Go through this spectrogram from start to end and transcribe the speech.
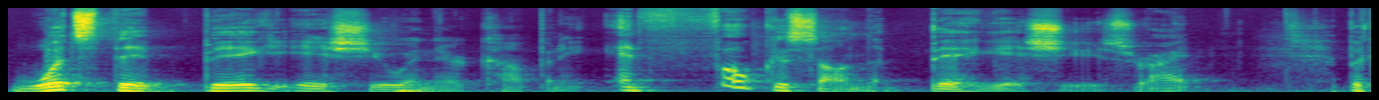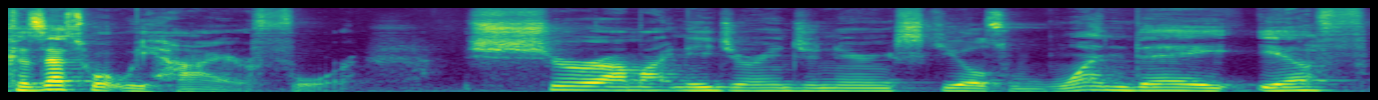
what's the big issue in their company? And focus on the big issues, right? Because that's what we hire for. Sure, I might need your engineering skills one day if,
